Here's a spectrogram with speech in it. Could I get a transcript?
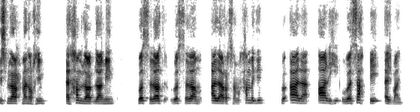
Bismillahirrahmanirrahim. Elhamdülillahi. Ve salatu ve selamu ala Resulü Muhammedin ve ala alihi ve sahbi ecmain.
